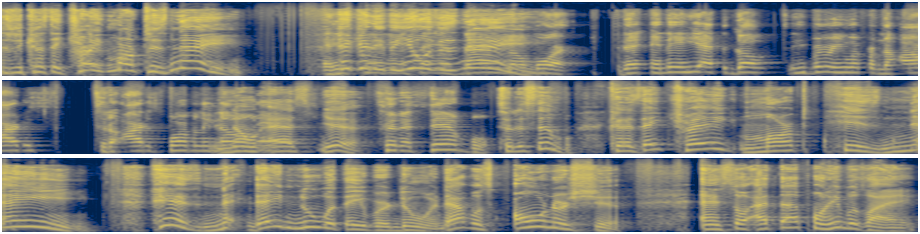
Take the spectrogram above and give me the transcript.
It's because they trademarked his name. And He he couldn't even use say his no name. more. And then he had to go. Remember he went from the artist to the artist formerly known, known as, as yeah to the symbol. to the symbol because they trademarked his name. His na- they knew what they were doing. That was ownership, and so at that point he was like,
